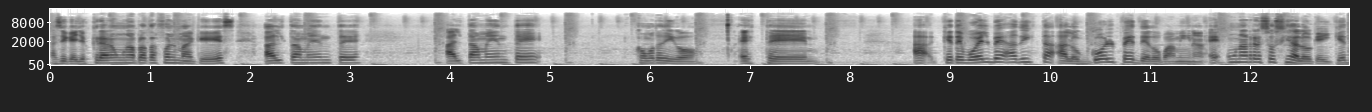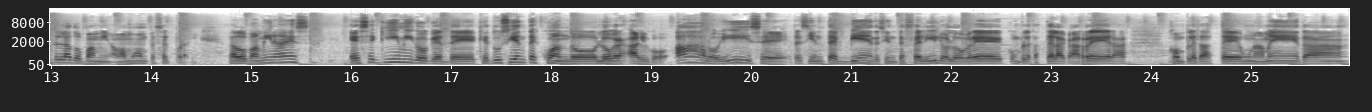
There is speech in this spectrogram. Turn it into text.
Así que ellos crearon una plataforma que es altamente, altamente, ¿cómo te digo? Este, que te vuelve adicta a los golpes de dopamina. Es una red social, ok, ¿qué es de la dopamina? Vamos a empezar por ahí. La dopamina es ese químico que, te, que tú sientes cuando logras algo. Ah, lo hice, te sientes bien, te sientes feliz, lo logré, completaste la carrera, completaste una meta,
